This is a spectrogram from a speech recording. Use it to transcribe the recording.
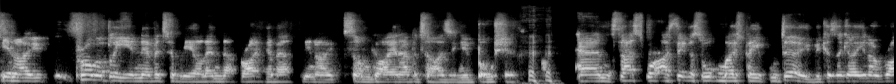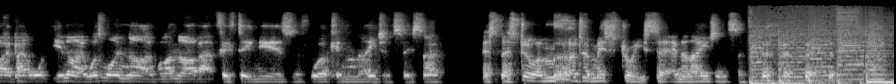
you know, probably inevitably I'll end up writing about, you know, some guy in advertising who bullshit. and that's what I think that's what most people do because they go, you know, write about what you know. What do I know? Well, I know about 15 years of working in an agency. So let's, let's do a murder mystery set in an agency.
